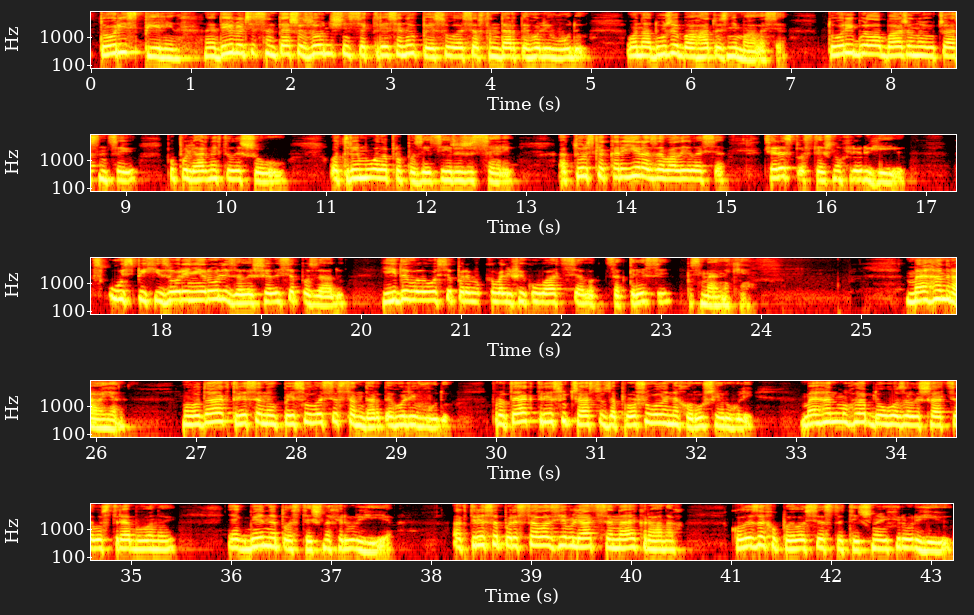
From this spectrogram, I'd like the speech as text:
Торі Спілінг, не дивлячись на те, що зовнішність актриси не вписувалася в стандарти Голлівуду, вона дуже багато знімалася. Торі була бажаною учасницею популярних телешоу, отримувала пропозиції режисерів. Акторська кар'єра завалилася через пластичну хірургію. Успіх і зоряні ролі залишилися позаду. Їй довелося перекваліфікуватися з актриси письменники. Меган Райан. Молода актриса не вписувалася в стандарти Голлівуду. Проте актрису часто запрошували на хороші ролі. Меган могла б довго залишатися востребуваною, якби не пластична хірургія. Актриса перестала з'являтися на екранах, коли захопилася естетичною хірургією.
